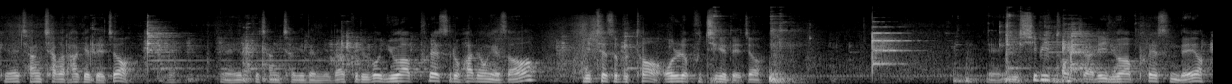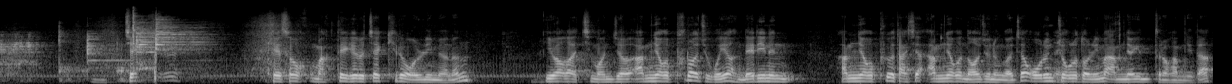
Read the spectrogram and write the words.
이렇게 장착을 하게 되죠. 예, 이렇게 장착이 됩니다. 그리고 유압 프레스를 활용해서 밑에서부터 올려 붙이게 되죠. 예, 이 12톤짜리 유압 프레스인데요. 잭키를 계속 막대기로 잭키를 올리면은 이와 같이 먼저 압력을 풀어주고요. 내리는 압력을 풀고 다시 압력을 넣어주는 거죠. 오른쪽으로 돌리면 압력이 들어갑니다.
